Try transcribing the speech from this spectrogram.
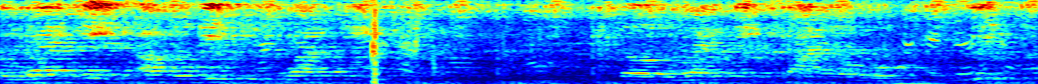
So ranking after this is one game. So the ranking final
